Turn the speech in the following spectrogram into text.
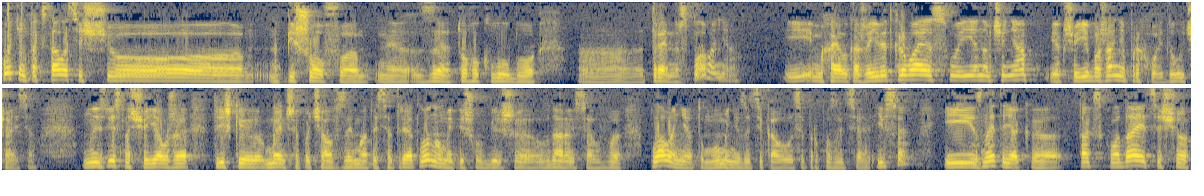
потім так сталося, що пішов е, з того клубу тренер з плавання. І Михайло каже: я відкриваю своє навчання. Якщо є бажання, приходь, долучайся. Ну і звісно, що я вже трішки менше почав займатися триатлоном і пішов більше вдарився в плавання, тому мені зацікавилася пропозиція. І все. І знаєте, як е, так складається, що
